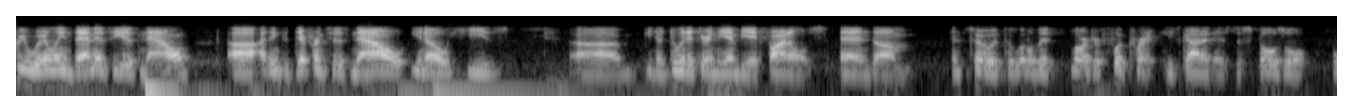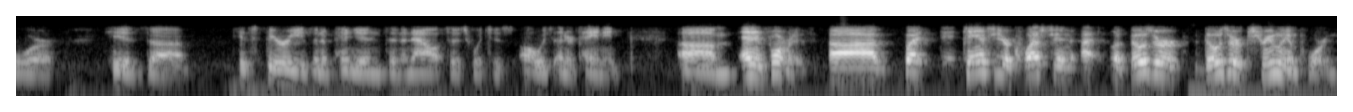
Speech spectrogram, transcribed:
freewheeling then as he is now. Uh, I think the difference is now, you know, he's, uh, you know, doing it during the NBA Finals, and um, and so it's a little bit larger footprint he's got at his disposal for his uh, his theories and opinions and analysis, which is always entertaining um, and informative. Uh, but to answer your question, I, look, those are those are extremely important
